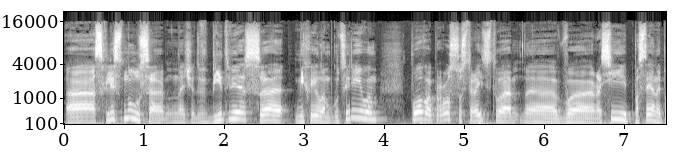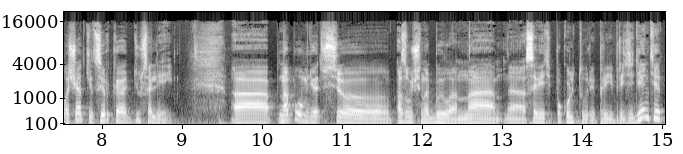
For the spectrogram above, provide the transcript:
а, схлестнулся, значит, в битве с Михаилом Гуцериевым по вопросу строительства э, в России постоянной площадки цирка «Дюсалей». А, Напомню, это все озвучено было на э, Совете по культуре при президенте.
